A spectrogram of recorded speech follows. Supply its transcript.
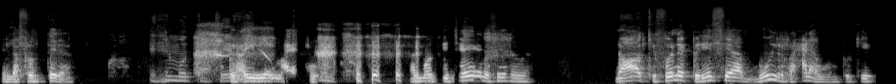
en la frontera. En el Monticello. Pero ahí vio al maestro, al Monticello, sí, wea. No, es que fue una experiencia muy rara, weón, porque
